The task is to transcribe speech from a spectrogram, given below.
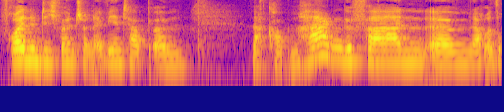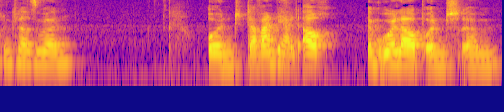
Freundin, die ich vorhin schon erwähnt habe, ähm, nach Kopenhagen gefahren, ähm, nach unseren Klausuren. Und da waren wir halt auch im Urlaub und ähm,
